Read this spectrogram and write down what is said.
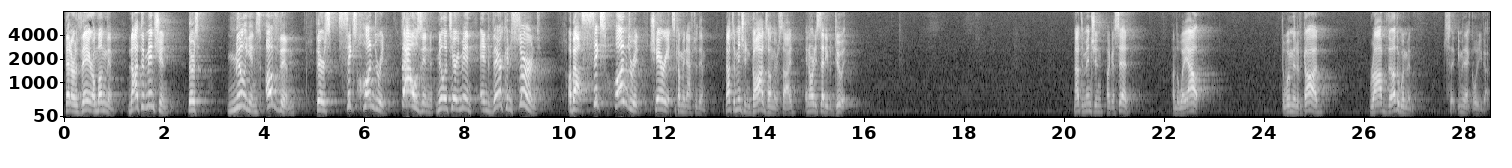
that are there among them. Not to mention, there's millions of them. There's 600,000 military men, and they're concerned about 600 chariots coming after them. Not to mention God's on their side and already said he would do it. Not to mention, like I said, on the way out, the women of God robbed the other women. Said, Give me that gold you got.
